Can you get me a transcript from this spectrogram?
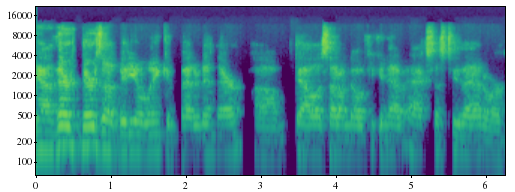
Yeah, there, there's a video link embedded in there. Um, Dallas, I don't know if you can have access to that or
